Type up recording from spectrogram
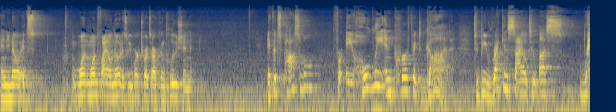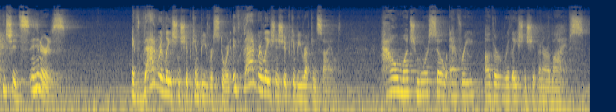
And you know, it's one, one final note as we work towards our conclusion. If it's possible for a holy and perfect God to be reconciled to us wretched sinners. If that relationship can be restored, if that relationship can be reconciled, how much more so every other relationship in our lives?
